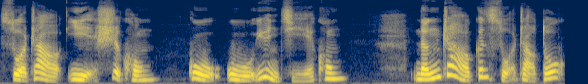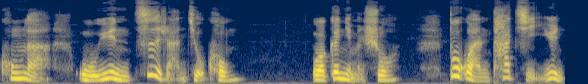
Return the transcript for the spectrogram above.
所照也是空，故五蕴皆空。能照跟所照都空了，五蕴自然就空。我跟你们说。不管他几蕴，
